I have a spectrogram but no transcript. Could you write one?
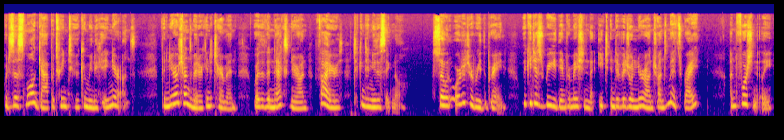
which is a small gap between two communicating neurons. The neurotransmitter can determine whether the next neuron fires to continue the signal. So, in order to read the brain, we can just read the information that each individual neuron transmits, right? Unfortunately,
